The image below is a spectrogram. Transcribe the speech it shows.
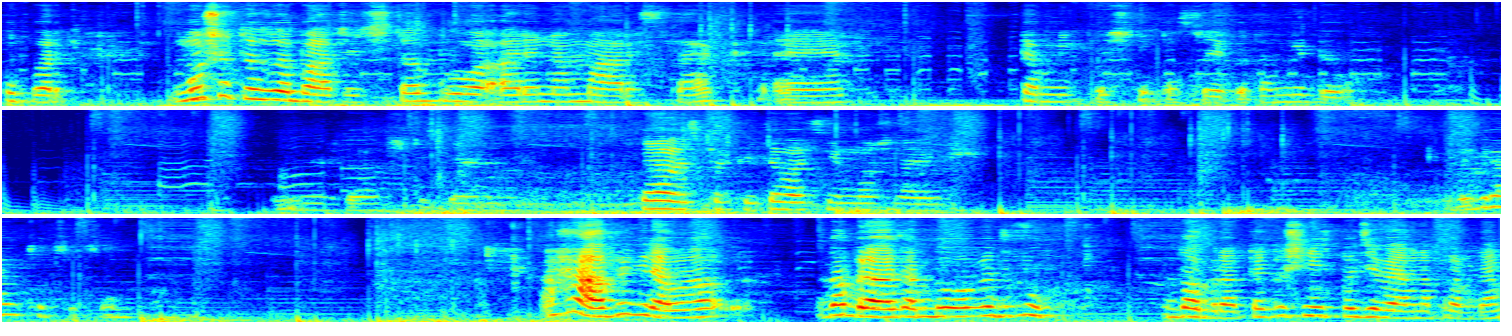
Hubert. Muszę to zobaczyć. To była Arena Mars, tak? Eee... Tam mi też nie pasuje, go tam nie było. Nawet spektakować nie można już. Wygrał to czy co? Aha, wygrał, no. Dobra, tam było we dwóch. Dobra, tego się nie spodziewałem naprawdę.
